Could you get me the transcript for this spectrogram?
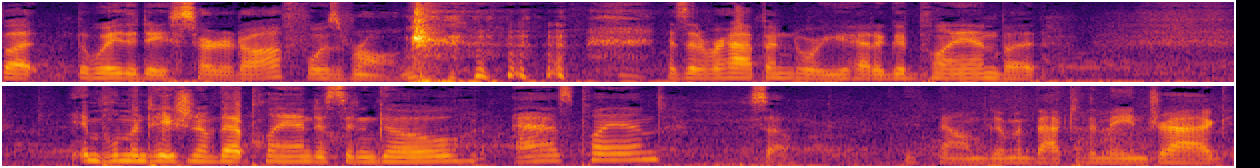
but the way the day started off was wrong. Has it ever happened where you had a good plan, but implementation of that plan just didn't go as planned? So now I'm coming back to the main drag.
